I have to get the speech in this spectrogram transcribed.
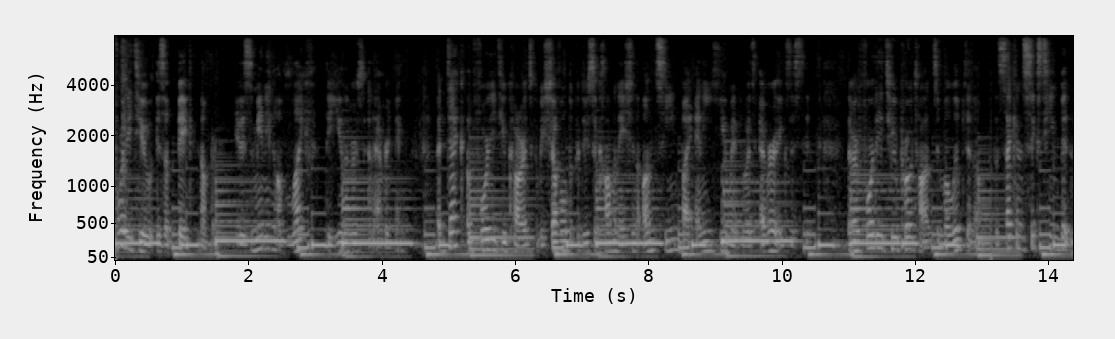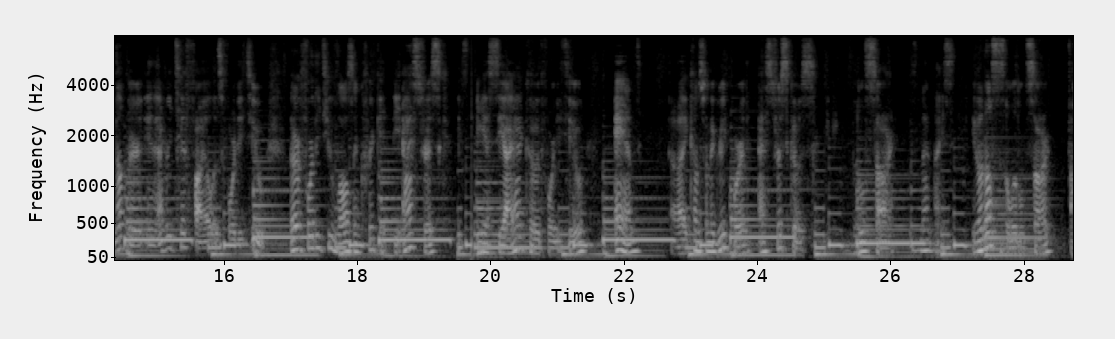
42 is a big number. It is the meaning of life, the universe, and everything. A deck of 42 cards can be shuffled to produce a combination unseen by any human who has ever existed. There are 42 protons in molybdenum. The second 16-bit number in every TIFF file is 42. There are 42 laws in cricket. The asterisk is the ASCII code 42, and uh, it comes from the Greek word astriskos, meaning little tsar. Isn't that nice? You know what else is a little tsar? The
